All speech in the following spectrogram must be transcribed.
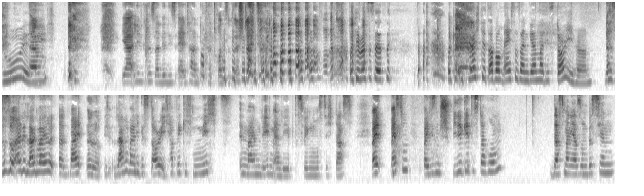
Cool. ähm, ja, liebe Grüße an Lillys Eltern. Ich bin trotzdem sehr stolz auf Okay, was ist jetzt? Okay, ich möchte jetzt aber, um ehrlich zu sein, gerne mal die Story hören. Das ist so eine langweil äh, äh, langweilige Story. Ich habe wirklich nichts in meinem Leben erlebt. Deswegen musste ich das. Weil, weißt du, bei diesem Spiel geht es darum, dass man ja so ein bisschen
